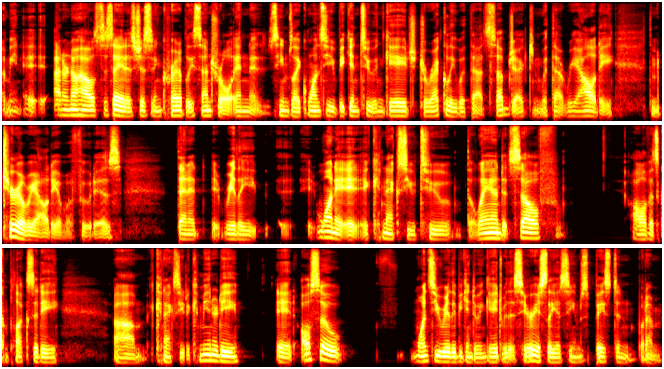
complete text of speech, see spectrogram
I mean, it, I don't know how else to say it. It's just incredibly central. And it seems like once you begin to engage directly with that subject and with that reality, the material reality of what food is, then it, it really, it, one, it, it connects you to the land itself, all of its complexity. Um, it connects you to community. It also, once you really begin to engage with it seriously, it seems based in what I'm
